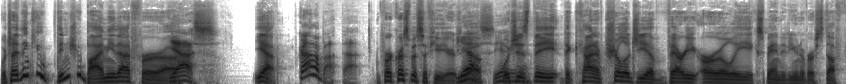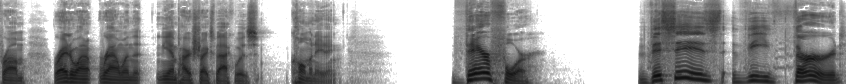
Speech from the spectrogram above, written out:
which I think you didn't you buy me that for? Uh, yes. yeah, Forgot about that. for Christmas a few years Yes, ago, yeah, which yeah. is the the kind of trilogy of very early expanded universe stuff from right around, around when the, the Empire Strikes Back was culminating. Therefore, this is the third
